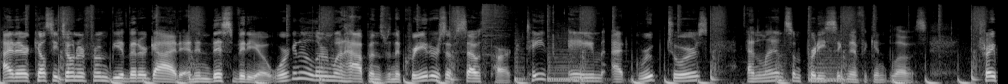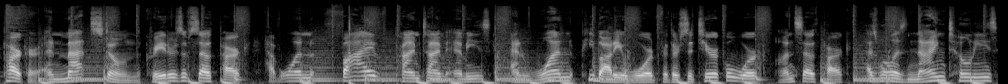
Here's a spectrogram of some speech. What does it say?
Hi there, Kelsey Tonner from Be a Better Guide, and in this video, we're going to learn what happens when the creators of South Park take aim at group tours and land some pretty significant blows. Trey Parker and Matt Stone, the creators of South Park, have won five Primetime Emmys and one Peabody Award for their satirical work on South Park, as well as nine Tonys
